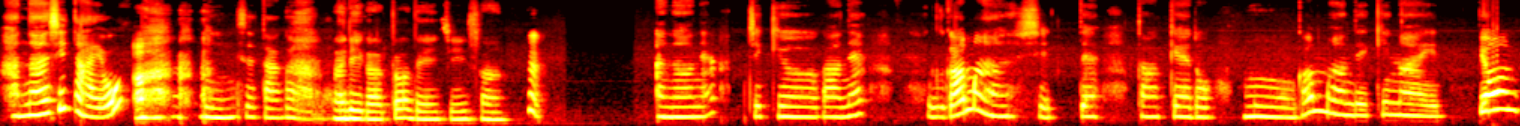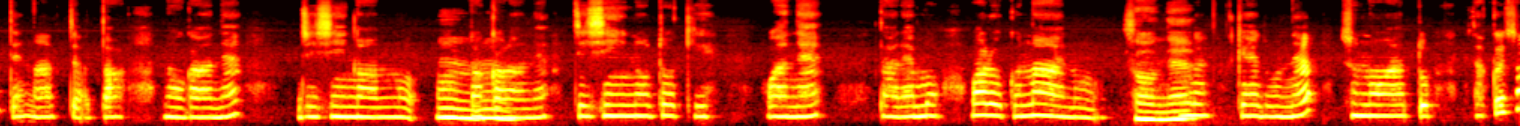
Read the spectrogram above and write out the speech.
話したよ。あ、インスタグラムでありがとう、デイジーさん。あのね、地球がね、我慢してたけど、もう我慢できない、ぴょんってなっちゃったのがね、地震なの。うん、うん。だからね、地震の時はね、誰も悪くないの。そうね。だけどね、その後、たくさ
